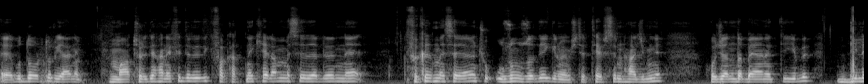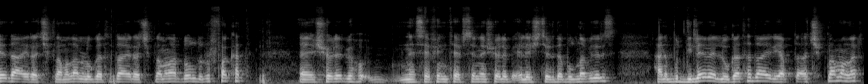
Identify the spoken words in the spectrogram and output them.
E, bu doğrudur yani Maturidi Hanefidir dedik fakat ne kelam meselelerine ne fıkıh meselelerine çok uzun uzadıya girmemiştir. Tefsirin hacmini hocanın da beyan ettiği gibi dile dair açıklamalar, lugata dair açıklamalar doldurur. Fakat e, şöyle bir Nesef'in tefsirine şöyle bir eleştiride bulunabiliriz. Hani bu dile ve lugata dair yaptığı açıklamalar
